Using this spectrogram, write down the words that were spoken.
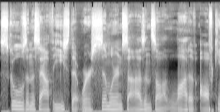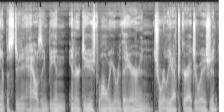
schools in the southeast that were similar in size and saw a lot of off-campus student housing being introduced while we were there and shortly after graduation.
